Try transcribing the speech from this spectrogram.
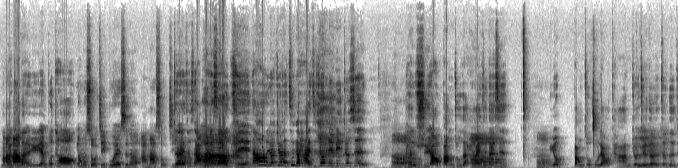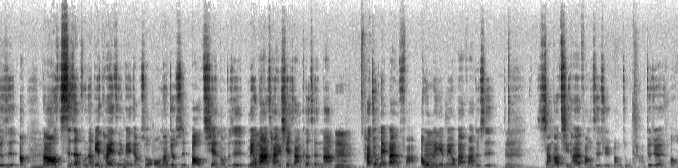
妈妈可能语言不通，用的手机不会是那种阿嬷手机。对，就是阿嬷的手机，然后你就觉得这个孩子就明明就是很需要帮助的孩子，但是。你又帮助不了他，你就觉得真的就是啊，嗯、然后市政府那边他也只能跟你讲说，哦，那就是抱歉哦，就是没有办法参与线上课程，那嗯，他就没办法，嗯、啊，我们也没有办法，就是嗯，想到其他的方式去帮助他，就觉得哦，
